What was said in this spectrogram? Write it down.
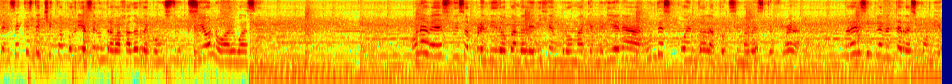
pensé que este chico podría ser un trabajador de construcción o algo así. Una vez fui sorprendido cuando le dije en broma que me diera un descuento la próxima vez que fuera, pero él simplemente respondió,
